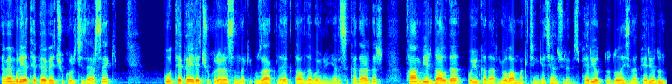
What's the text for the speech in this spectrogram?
Hemen buraya tepe ve çukur çizersek bu tepe ile çukur arasındaki uzaklık dalga boyunun yarısı kadardır. Tam bir dalga boyu kadar yol almak için geçen süremiz periyottu. Dolayısıyla periyodun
